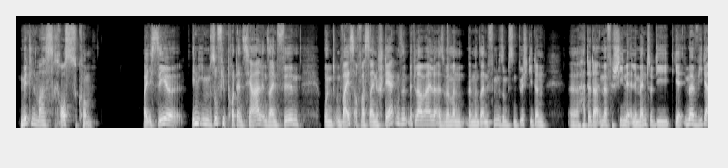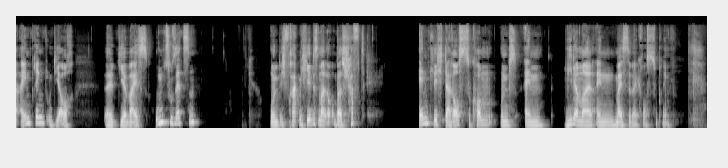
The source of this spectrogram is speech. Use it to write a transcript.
Mittelmaß rauszukommen. Weil ich sehe in ihm so viel Potenzial in seinen Filmen und, und weiß auch, was seine Stärken sind mittlerweile. Also wenn man, wenn man seine Filme so ein bisschen durchgeht, dann äh, hat er da immer verschiedene Elemente, die, die er immer wieder einbringt und die auch, äh, die er weiß umzusetzen. Und ich frage mich jedes Mal, ob er es schafft, endlich da rauszukommen und ein wieder mal ein Meisterwerk rauszubringen.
